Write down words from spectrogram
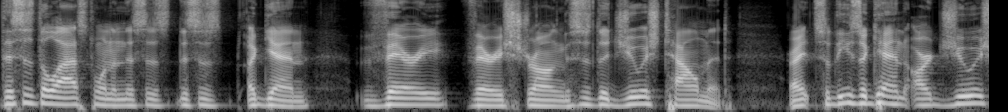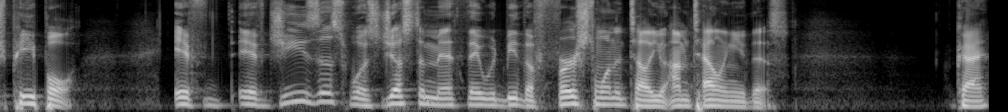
This is the last one, and this is this is again very very strong. This is the Jewish Talmud, right? So these again are Jewish people if if Jesus was just a myth, they would be the first one to tell you, I'm telling you this. Okay?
